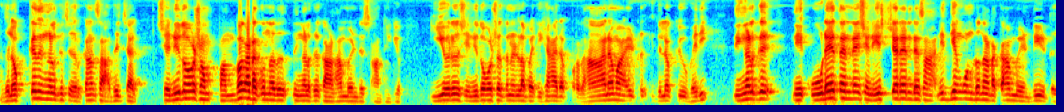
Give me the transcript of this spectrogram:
അതിലൊക്കെ നിങ്ങൾക്ക് ചേർക്കാൻ സാധിച്ചാൽ ശനിദോഷം പമ്പ കടക്കുന്നത് നിങ്ങൾക്ക് കാണാൻ വേണ്ടി സാധിക്കും. ഈ ഒരു ശനിദോഷത്തിനുള്ള പരിഹാരം പ്രധാനമായിട്ട് ഇതിലൊക്കെ ഉപരി നിങ്ങൾക്ക് നീ കൂടെ തന്നെ ശനീശ്വരന്റെ സാന്നിധ്യം കൊണ്ട് നടക്കാൻ വേണ്ടിയിട്ട്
